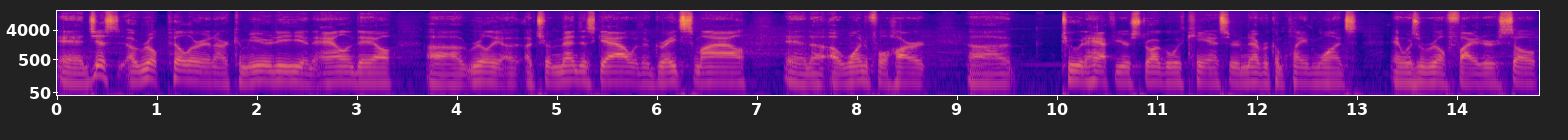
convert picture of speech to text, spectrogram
and just a real pillar in our community in Allendale. Uh, really a, a, tremendous gal with a great smile and a, a wonderful heart. Uh, two and a half years struggle with cancer, never complained once, and was a real fighter. So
